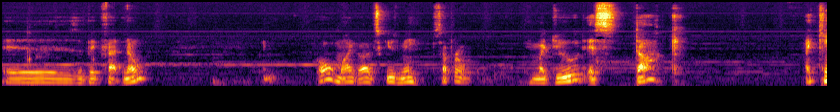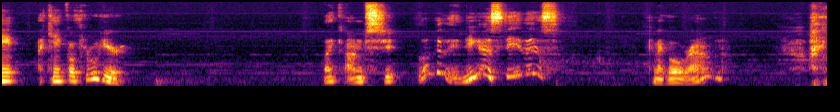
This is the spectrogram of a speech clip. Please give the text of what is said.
is a big fat no. Oh my god, excuse me. Supper my dude is stuck. I can't I can't go through here. Like I'm look at this. Do you guys see this? Can I go around? uh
